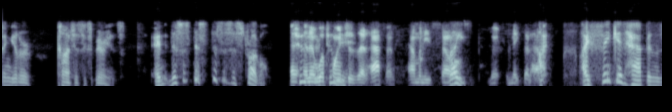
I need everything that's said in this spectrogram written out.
singular conscious experience. And this is this this is a struggle. And, and at what point does that happen? How many cells Right. make that happen? I think it happens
